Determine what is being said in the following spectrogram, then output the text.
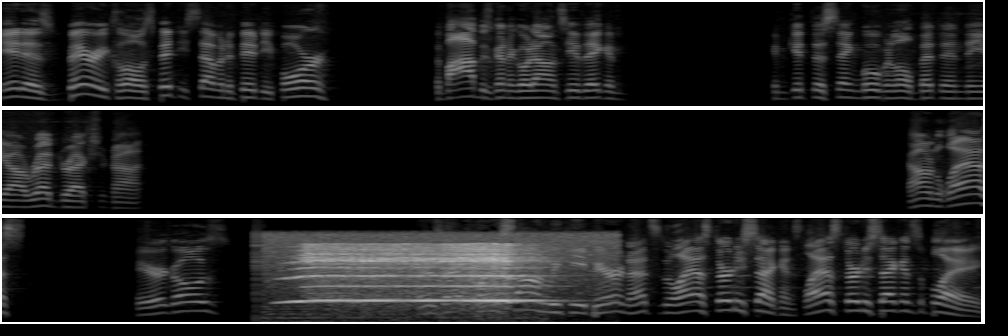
It is very close, 57 to 54. The Bob is going to go down and see if they can can get this thing moving a little bit in the uh, red direction or not. Down last. Here it goes. There's that funny sound we keep hearing. And that's the last 30 seconds. Last 30 seconds to play.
